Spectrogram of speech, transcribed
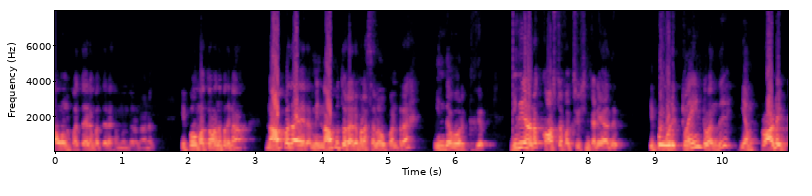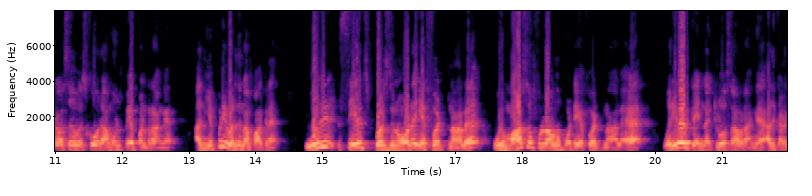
அவங்களுக்கு பத்தாயிரம் பத்தாயிரம் சம்பளம் தரேன் நான். இப்போ மொத்தம் வந்து பார்த்தீங்கன்னா நாற்பதாயிரம் ஐ மீன் நாற்பத்தோராயிரம் ரூபாய் நான் செலவு பண்றேன் இந்த ஒர்க்குக்கு இது என்னோட காஸ்ட் ஆஃப் அக்விசிஷன் கிடையாது. இப்போ ஒரு கிளைண்ட் வந்து என் ப்ராடக்டோ சர்வீஸ்க்கோ ஒரு அமௌண்ட் பே பண்றாங்க. அது எப்படி வருதுன்னு நான் பாக்குறேன். ஒரு சேல்ஸ் பர்சனோட எஃபர்ட்னால ஒரு மாசம் ஃபுல்லா அவங்க போட்ட எஃபர்ட்னால ஒரே ஒரு என்ன க்ளோஸ் ஆகுறாங்க. அதுக்கான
